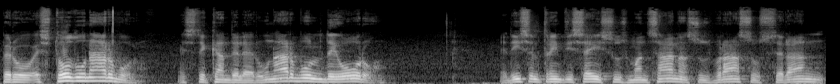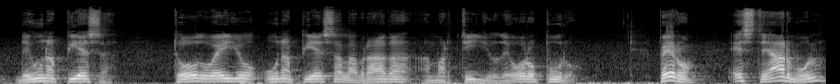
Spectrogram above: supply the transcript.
pero es todo un árbol, este candelero, un árbol de oro. dice el 36, sus manzanas, sus brazos serán de una pieza, todo ello una pieza labrada a martillo, de oro puro. Pero este árbol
